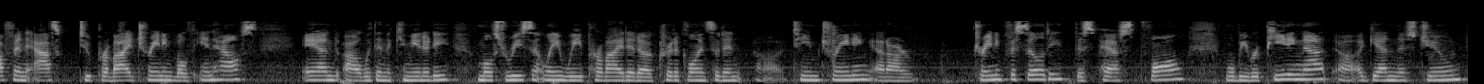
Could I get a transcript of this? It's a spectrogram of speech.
often asked to provide training both in-house and uh, within the community. Most recently, we provided a critical incident uh, team training at our training facility this past fall. We'll be repeating that uh, again this June.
